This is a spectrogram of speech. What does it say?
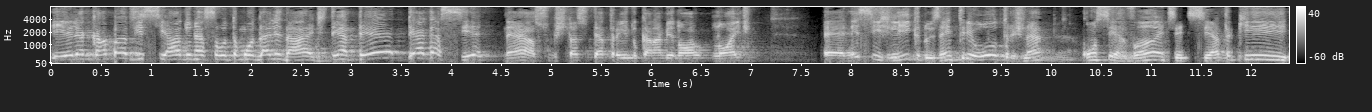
e ele acaba viciado nessa outra modalidade. Tem até THC, né? A substância tetraído-canabinoide é, nesses líquidos, entre outros, né? Conservantes, etc., que,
